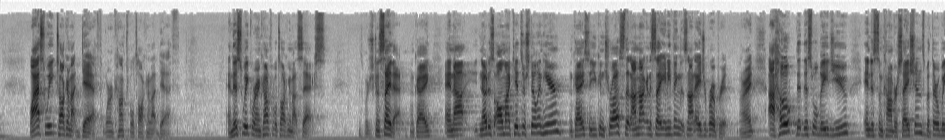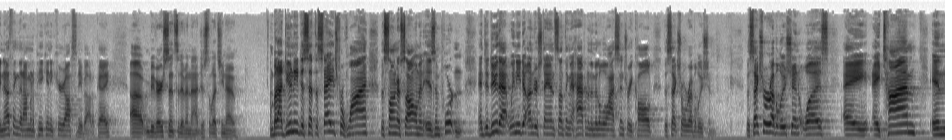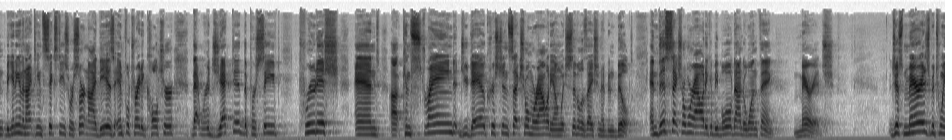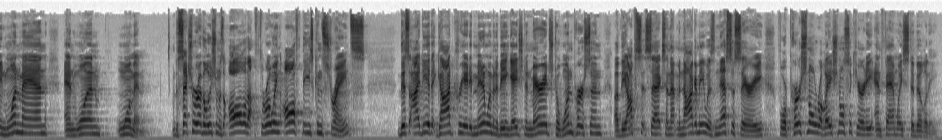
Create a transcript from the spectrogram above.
Last week talking about death, we're uncomfortable talking about death, and this week we're uncomfortable talking about sex. We're just going to say that, okay? And now, notice all my kids are still in here, okay? So you can trust that I'm not going to say anything that's not age appropriate, all right? I hope that this will lead you into some conversations, but there will be nothing that I'm going to pique any curiosity about, okay? Uh, be very sensitive in that, just to let you know. But I do need to set the stage for why the Song of Solomon is important. And to do that, we need to understand something that happened in the middle of the last century called the sexual revolution. The sexual revolution was a, a time in beginning in the 1960s where certain ideas infiltrated culture that rejected the perceived prudish and uh, constrained Judeo Christian sexual morality on which civilization had been built. And this sexual morality could be boiled down to one thing marriage. Just marriage between one man and one woman. The sexual revolution was all about throwing off these constraints This idea that God created men and women to be engaged in marriage to one person of the opposite sex and that monogamy was necessary for personal relational security and family stability.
